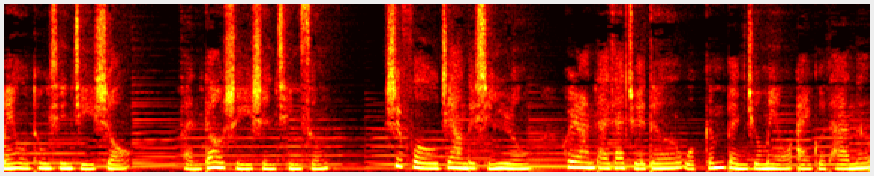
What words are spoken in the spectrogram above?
没有痛心疾首，反倒是一身轻松。是否这样的形容会让大家觉得我根本就没有爱过他呢？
